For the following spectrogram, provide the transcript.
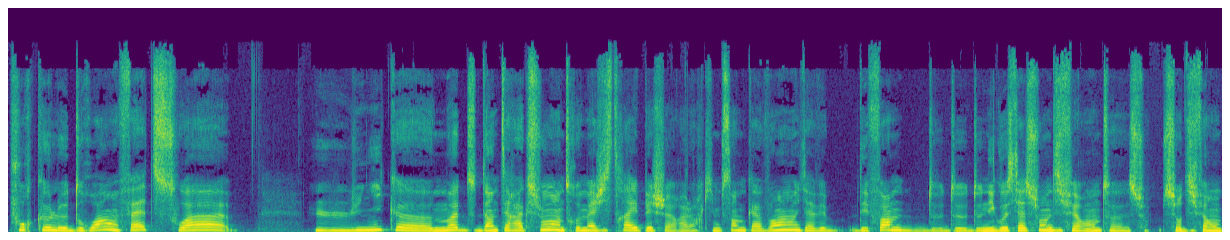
pour que le droit, en fait, soit l'unique euh, mode d'interaction entre magistrats et pêcheurs. Alors qu'il me semble qu'avant, il y avait des formes de, de, négociations différentes sur, sur différents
